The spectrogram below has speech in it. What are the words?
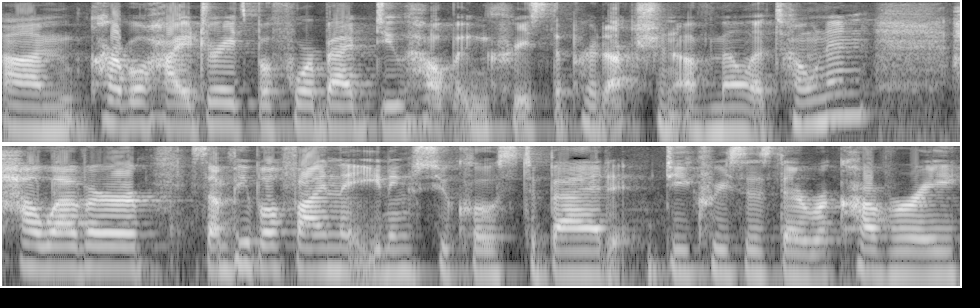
Um, carbohydrates before bed do help increase the production of melatonin. However, some people find that eating too close to bed decreases their recovery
